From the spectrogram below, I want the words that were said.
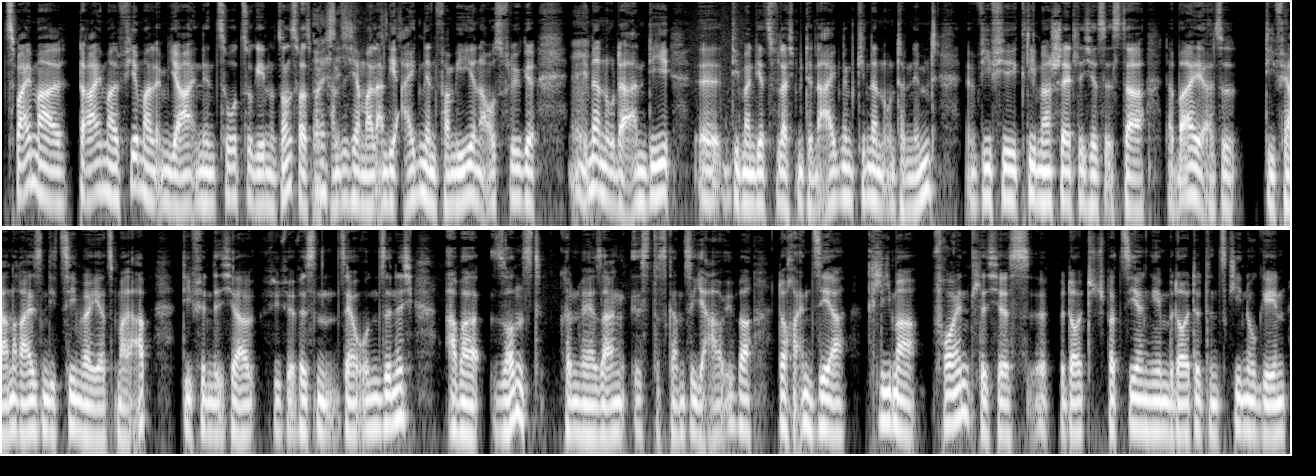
zweimal, dreimal, viermal im Jahr in den Zoo zu gehen und sonst was. Man Richtig. kann sich ja mal an die eigenen Familienausflüge mhm. erinnern oder an die, äh, die man jetzt vielleicht mit den eigenen Kindern unternimmt. Wie viel klimaschädliches ist da dabei? Also die Fernreisen, die ziehen wir jetzt mal ab. Die finde ich ja, wie wir wissen, sehr unsinnig. Aber sonst können wir ja sagen, ist das ganze Jahr über doch ein sehr klimafreundliches. Äh, bedeutet spazieren gehen, bedeutet ins Kino gehen,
